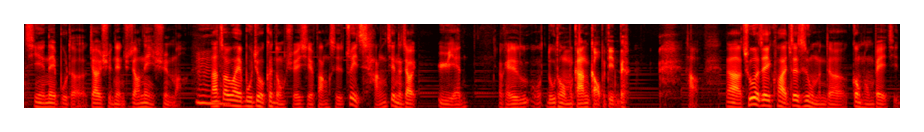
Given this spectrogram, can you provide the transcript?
企业内部的教育训练，就叫内训嘛。嗯那在外部就有各种学习的方式，最常见的叫语言，OK，如如同我们刚刚搞不定的。好，那除了这一块，这是我们的共同背景。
